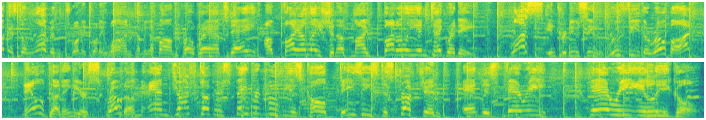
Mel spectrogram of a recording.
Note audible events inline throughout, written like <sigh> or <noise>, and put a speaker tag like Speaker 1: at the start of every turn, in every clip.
Speaker 1: August 11th, 2021. Coming up on the program today, a violation of my bodily integrity. Plus, introducing Roofy the Robot, nail gunning your scrotum, and Josh Duggar's favorite movie is called Daisy's Destruction and is very, very illegal.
